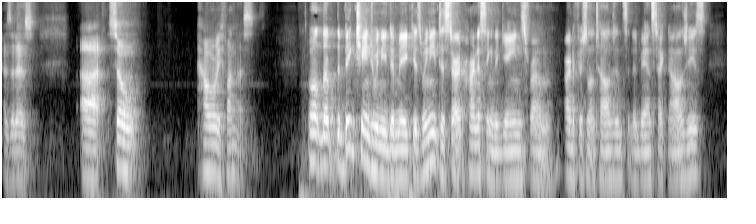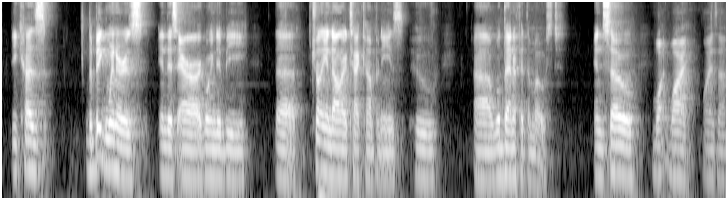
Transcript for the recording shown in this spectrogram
as it is. Uh, so, how will we fund this? Well, the, the big change we need to make is we need to start harnessing the gains from artificial intelligence and advanced technologies because the big winners in this era are going to be the trillion dollar tech companies who uh, will benefit the most. And so, why? Why, why is that?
